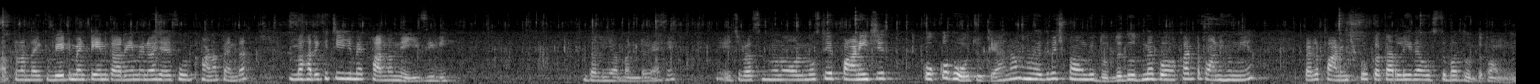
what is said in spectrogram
ਆਪਣਾ ਲਾਈਕ weight ਮੇਨਟੇਨ ਕਰ ਰਹੀ ਹਾਂ। ਮੈਨੂੰ ਇਹ ਫੂਡ ਖਾਣਾ ਪੈਂਦਾ। ਮੈਂ ਹਰ ਇੱਕ ਚੀਜ਼ ਮੈਂ ਖਾ ਲੈਂਦੀ ਈਜ਼ੀਲੀ ਦਲੀਆ ਬਣ ਰਿਹਾ ਇਹ। ਇਹ ਚ ਬਸ ਹੁਣ ਆਲਮੋਸਟ ਇਹ ਪਾਣੀ ਚ ਕੁੱਕ ਹੋ ਚੁੱਕਿਆ ਹੈ ਨਾ ਹੁਣ ਇਹਦੇ ਵਿੱਚ ਪਾਉਂਗੀ ਦੁੱਧ। ਦੁੱਧ ਮੈਂ ਬਹੁਤ ਘੱਟ ਪਾਉਣੀ ਹੁੰਦੀ ਆ ਪਹਿਲਾਂ ਪਾਣੀ ਚ ਕੁੱਕ ਕਰ ਲਈਦਾ, ਉਸ ਤੋਂ ਬਾਅਦ ਦੁੱਧ ਪਾਉਂਗੀ।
